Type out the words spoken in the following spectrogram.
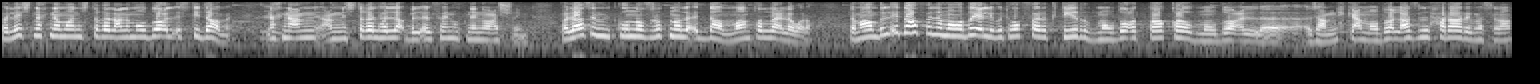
فليش نحن ما نشتغل على موضوع الاستدامة؟ نحن عم عم نشتغل هلأ بال 2022 فلازم تكون نظرتنا لقدام ما نطلع لورا. تمام؟ بالإضافة لمواضيع اللي بتوفر كثير بموضوع الطاقة وبموضوع إذا عم نحكي عن موضوع العزل الحراري مثلا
